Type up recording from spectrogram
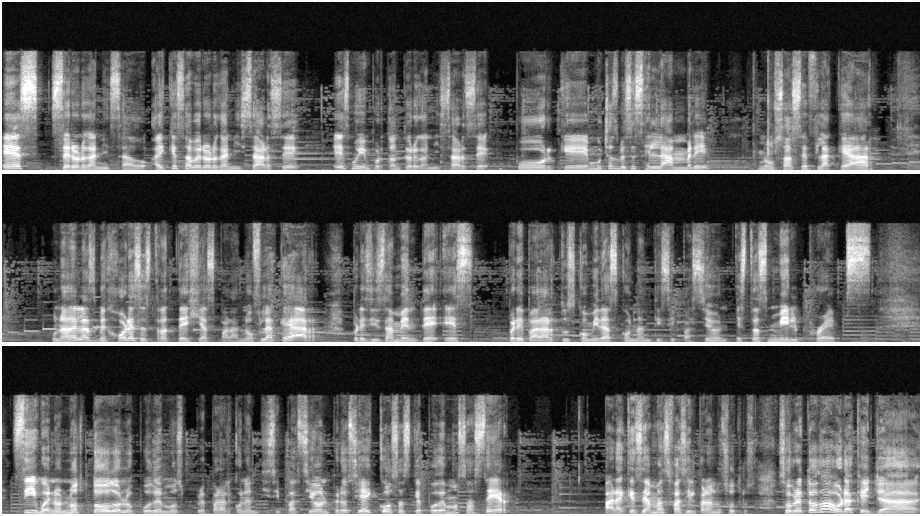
es ser organizado. Hay que saber organizarse. Es muy importante organizarse porque muchas veces el hambre nos hace flaquear. Una de las mejores estrategias para no flaquear precisamente es preparar tus comidas con anticipación, estas meal preps. Sí, bueno, no todo lo podemos preparar con anticipación, pero sí hay cosas que podemos hacer para que sea más fácil para nosotros. Sobre todo ahora que ya,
